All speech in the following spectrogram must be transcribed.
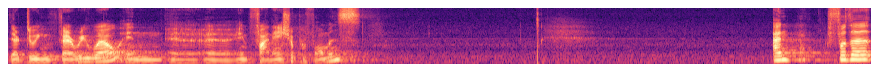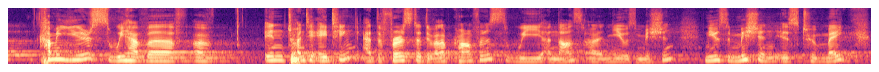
They're doing very well in, uh, in financial performance. And for the coming years, we have uh, uh, in 2018, at the first developer conference, we announced our NEO's mission. NEO's mission is to make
